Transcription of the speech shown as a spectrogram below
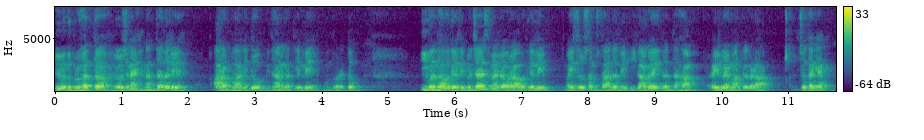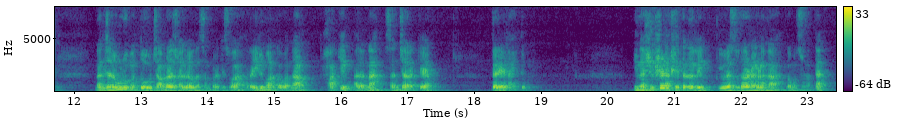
ಈ ಒಂದು ಬೃಹತ್ ಯೋಜನೆ ನಂತರದಲ್ಲಿ ಆರಂಭ ಆಗಿದ್ದು ನಿಧಾನಗತಿಯಲ್ಲಿ ಮುಂದುವರೆಯಿತು ಈ ಒಂದು ಅವಧಿಯಲ್ಲಿ ಮಿರ್ಜಾ ಇಸ್ಮಾಯಿಲ್ ಅವರ ಅವಧಿಯಲ್ಲಿ ಮೈಸೂರು ಸಂಸ್ಥಾನದಲ್ಲಿ ಈಗಾಗಲೇ ಇದ್ದಂತಹ ರೈಲ್ವೆ ಮಾರ್ಗಗಳ ಜೊತೆಗೆ ನಂಜನಗೂಡು ಮತ್ತು ಚಾಮರಾಜನಗರವನ್ನು ಸಂಪರ್ಕಿಸುವ ರೈಲು ಮಾರ್ಗವನ್ನ ಹಾಕಿ ಅದನ್ನ ಸಂಚಾರಕ್ಕೆ ತೆರೆಯಲಾಯಿತು. ಇನ್ನು ಶಿಕ್ಷಣ ಕ್ಷೇತ್ರದಲ್ಲಿ ಇವರ ಸುಧಾರಣೆಗಳನ್ನ ಗಮನಿಸೋಣಂತೆ.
